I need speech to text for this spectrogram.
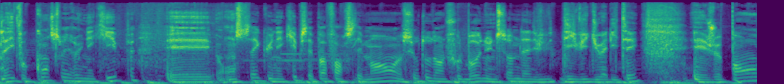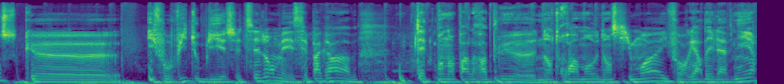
là, il faut construire une équipe et on sait qu'une équipe, c'est pas forcément, surtout dans le football, une somme d'individualité. Et je pense que il faut vite oublier cette saison, mais c'est pas grave. Peut-être qu'on n'en parlera plus euh, dans trois mois ou dans six mois. Il faut regarder l'avenir.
